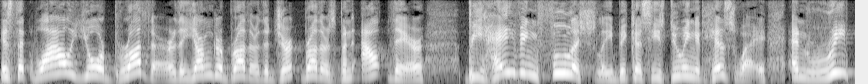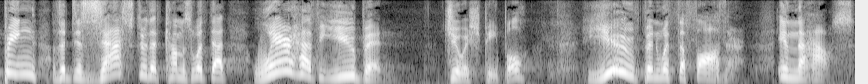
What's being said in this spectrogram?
is that while your brother, the younger brother, the jerk brother, has been out there behaving foolishly because he's doing it his way and reaping the disaster that comes with that, where have you been, Jewish people? You've been with the Father in the house.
